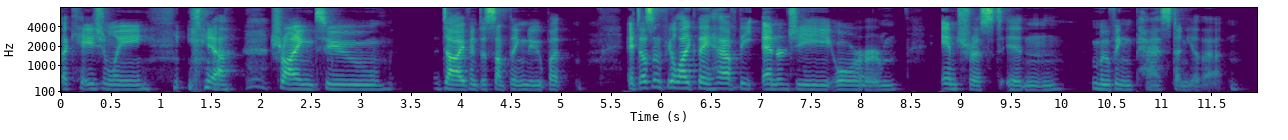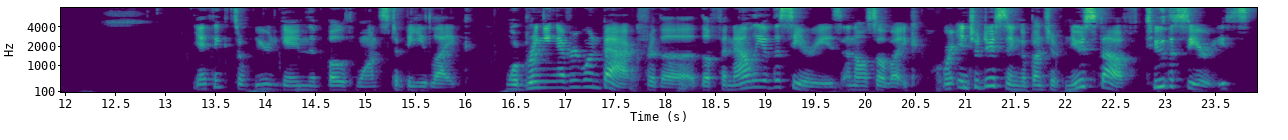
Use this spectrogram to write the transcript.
occasionally yeah trying to dive into something new but it doesn't feel like they have the energy or interest in moving past any of that. Yeah i think it's a weird game that both wants to be like we're bringing everyone back for the the finale of the series and also like we're introducing a bunch of new stuff to the series.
